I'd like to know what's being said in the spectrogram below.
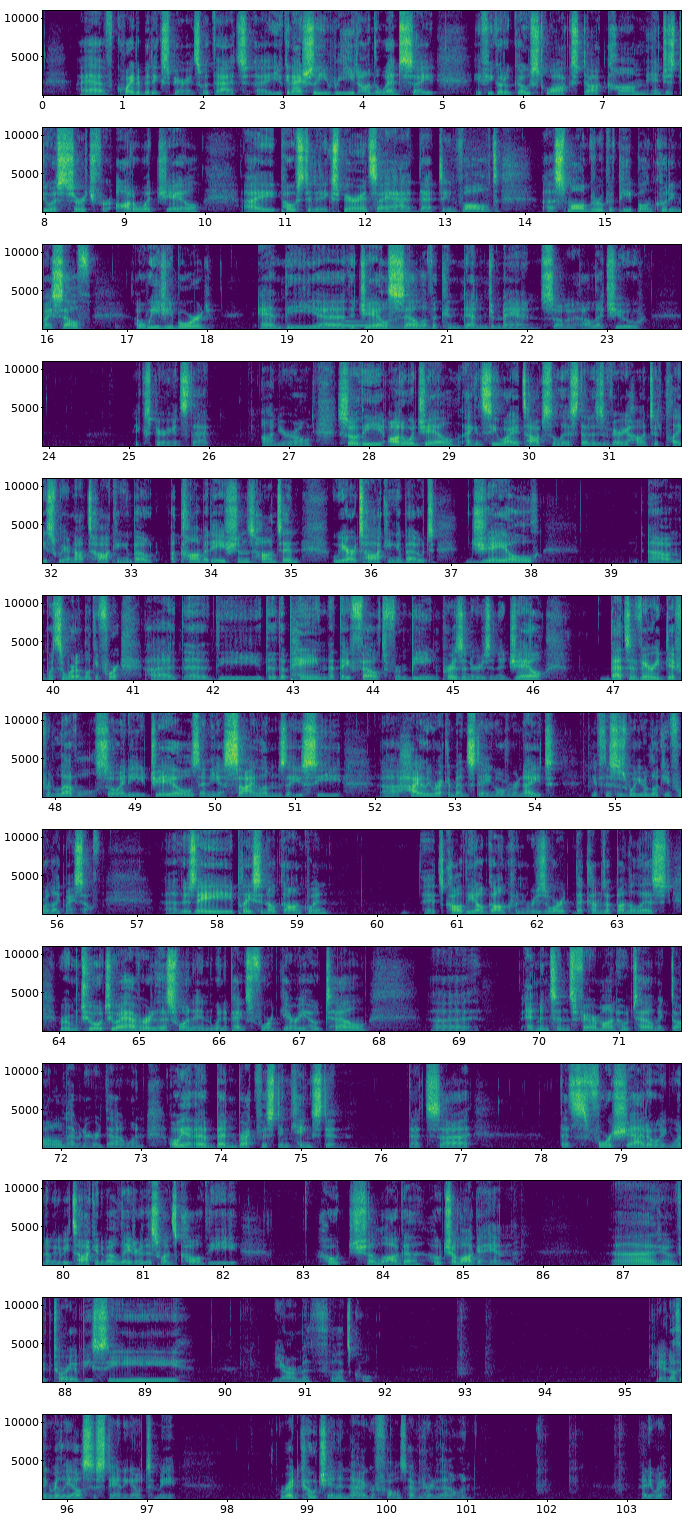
I have quite a bit experience with that. Uh, you can actually read on the website if you go to ghostwalks.com and just do a search for Ottawa jail. I posted an experience I had that involved a small group of people, including myself, a Ouija board, and the uh, the jail cell of a condemned man. So I'll let you experience that on your own. So the Ottawa jail, I can see why it tops the list. That is a very haunted place. We are not talking about accommodations haunted. We are talking about jail. Um, what's the word I'm looking for? Uh, uh, the the the pain that they felt from being prisoners in a jail. That's a very different level. So any jails, any asylums that you see, uh, highly recommend staying overnight if this is what you're looking for, like myself. Uh, there's a place in Algonquin. It's called the Algonquin Resort that comes up on the list. Room 202, I have heard of this one in Winnipeg's Fort Garry Hotel. Uh, Edmonton's Fairmont Hotel, Macdonald. Haven't heard that one. Oh yeah, a bed and breakfast in Kingston. That's uh, that's foreshadowing what I'm going to be talking about later. This one's called the Hochelaga Hochelaga Inn. Uh, you know, Victoria, BC. Yarmouth. Oh, that's cool. Yeah, nothing really else is standing out to me. Red Coach Inn in Niagara Falls. I haven't heard of that one. Anyway,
